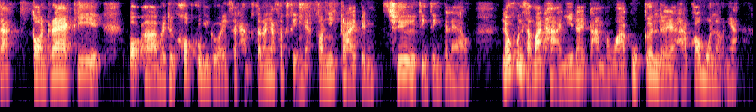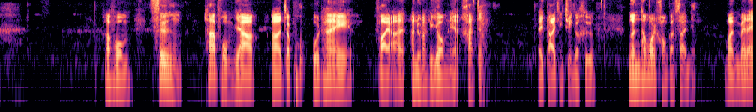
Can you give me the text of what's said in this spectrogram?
จากก่อนแรกที่ปกหมายถึงควบคุมโดยสถานสำนักงานทรัพย์สินเนี่ยตอนนี้กลายเป็นชื่อจริง ๆ ไปแล้ว แล้วคุณสามารถหาอย่างนี้ได้ตามแบบว่า Google เลยครับข้อมูลเหล่านี้ครับผมซึ่งถ้าผมอยากจะพูดให้ฝ่ายอนุรักษ์นิยมเนี่ยขาดใจตายจริง ๆ ก็คือ เงินทั้งหมดของกษัตริย์เนี่ยมันไม่ได้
